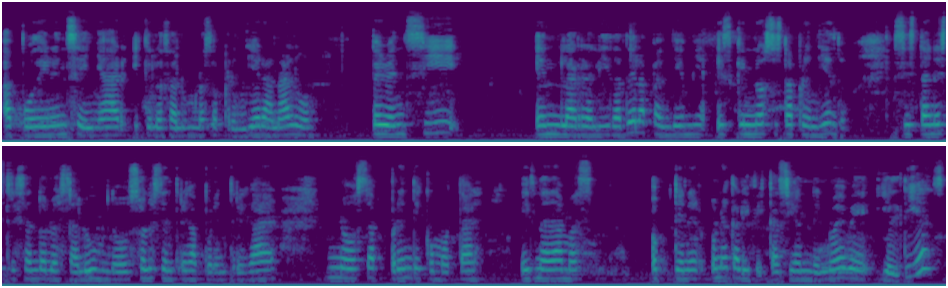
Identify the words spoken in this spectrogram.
a poder enseñar y que los alumnos aprendieran algo. Pero en sí, en la realidad de la pandemia es que no se está aprendiendo. Se están estresando los alumnos, solo se entrega por entregar, no se aprende como tal. Es nada más obtener una calificación de 9 y el 10,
